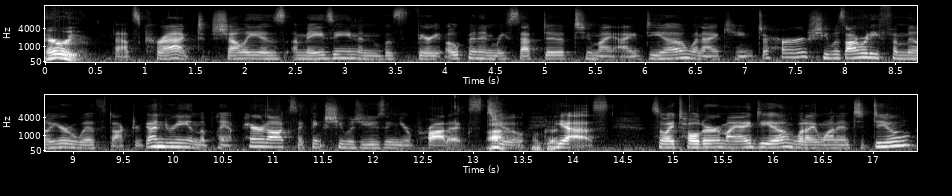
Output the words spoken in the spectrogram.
area. That's correct. Shelly is amazing and was very open and receptive to my idea when I came to her. She was already familiar with Dr. Gundry and the plant paradox. I think she was using your products ah, too. Ah, okay. Yes. So I told her my idea, what I wanted to do,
